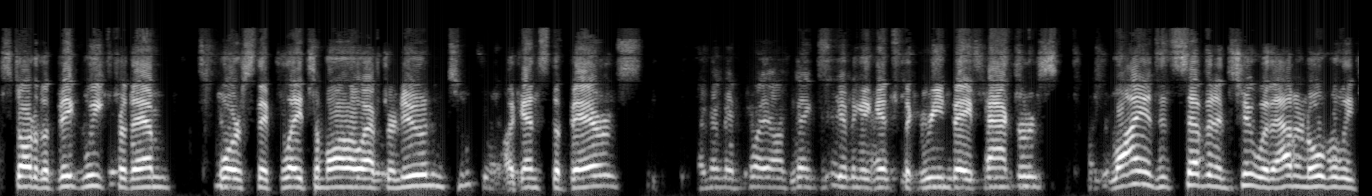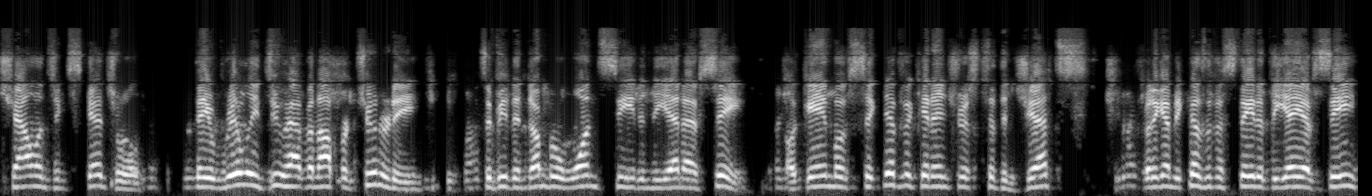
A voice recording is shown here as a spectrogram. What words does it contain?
start of a big week for them. Of course, they play tomorrow afternoon against the Bears. And then they play on Thanksgiving against the Green Bay Packers. Lions at seven and two without an overly challenging schedule. They really do have an opportunity to be the number one seed in the NFC. A game of significant interest to the Jets. But again, because of the state of the AFC,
